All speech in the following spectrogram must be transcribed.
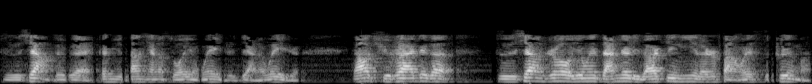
子项，对不对？根据当前的索引位置点的位置，然后取出来这个。子项之后，因为咱这里边定义了是返回 string 嘛，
